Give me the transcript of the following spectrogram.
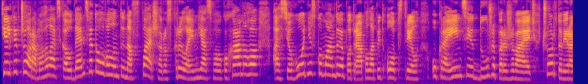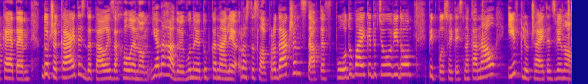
Тільки вчора Могилевська у день святого Валентина вперше розкрила ім'я свого коханого, а сьогодні з командою потрапила під обстріл. Українці дуже переживають чортові ракети. Дочекайтесь деталей за хвилину. Я нагадую, ви на ютуб каналі Ростислав Продакшн. Ставте вподобайки до цього відео, підписуйтесь на канал і включайте дзвінок.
